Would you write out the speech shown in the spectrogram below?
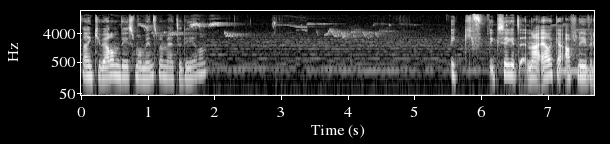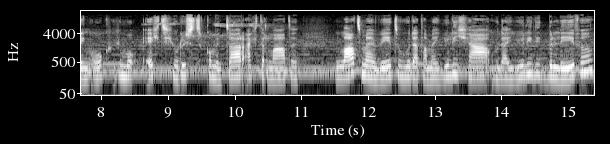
Dankjewel om deze moment met mij te delen. Ik, ik zeg het na elke aflevering ook. Je moet echt gerust commentaar achterlaten. Laat mij weten hoe dat, met jullie gaat, hoe dat jullie dit beleven.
